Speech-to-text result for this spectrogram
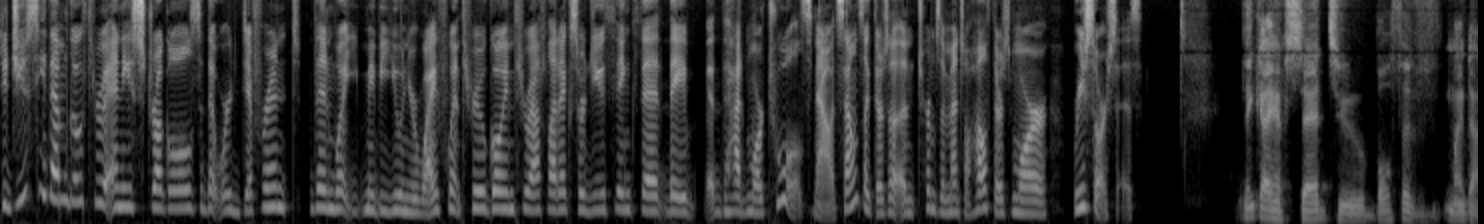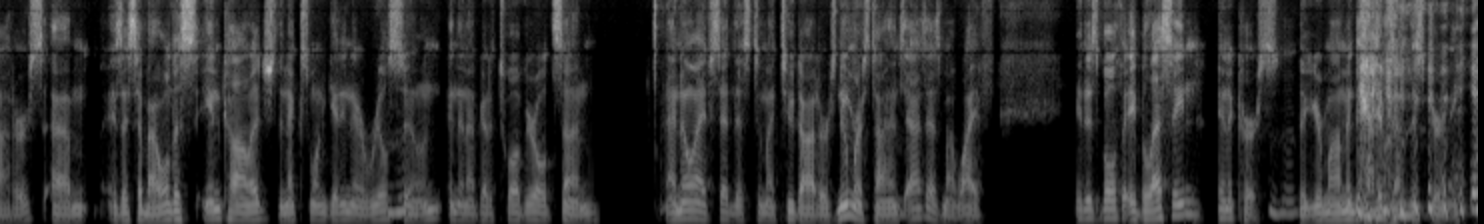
Did you see them go through any struggles that were different than what maybe you and your wife went through going through athletics or do you think that they had more tools now? It sounds like there's a, in terms of mental health there's more resources. I think I have said to both of my daughters, um, as I said, my oldest in college, the next one getting there real mm-hmm. soon, and then I've got a 12 year old son. I know I've said this to my two daughters numerous times, as has my wife it is both a blessing and a curse mm-hmm. that your mom and dad have done this journey yeah.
